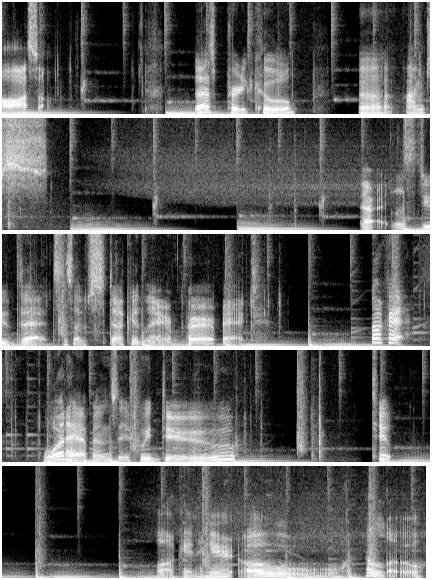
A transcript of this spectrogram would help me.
Awesome. That's pretty cool. Uh, I'm. S All right, let's do that since I'm stuck in there. Perfect. Okay. What happens if we do two? Walk in here. Oh, hello.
